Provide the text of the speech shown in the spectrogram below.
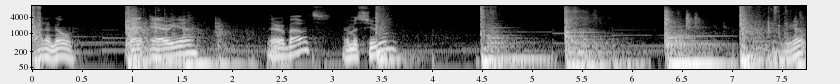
I don't know, that area, thereabouts, I'm assuming. There we go.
